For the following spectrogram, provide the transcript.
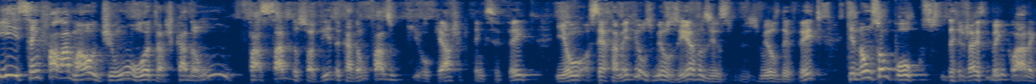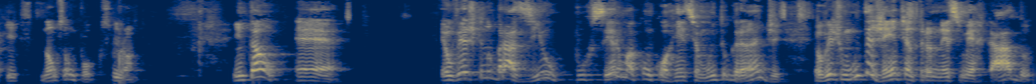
E sem falar mal de um ou outro, acho que cada um faz, sabe da sua vida, cada um faz o que, o que acha que tem que ser feito. E eu certamente tenho os meus erros e os, os meus defeitos, que não são poucos, deixar isso bem claro aqui, não são poucos. Pronto. Então, é, eu vejo que no Brasil, por ser uma concorrência muito grande, eu vejo muita gente entrando nesse mercado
